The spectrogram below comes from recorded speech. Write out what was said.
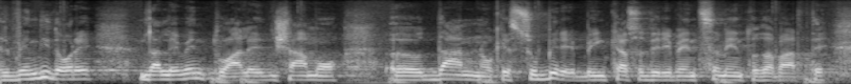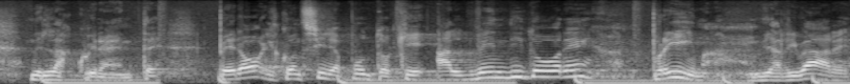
il venditore dall'eventuale diciamo, eh, danno che subirebbe in caso di ripensamento da parte dell'acquirente. Però il consiglio è appunto che al venditore prima di arrivare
